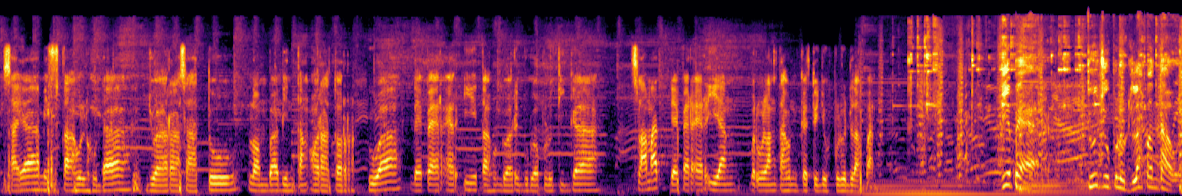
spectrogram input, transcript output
Saya Miftahul Huda, juara 1 Lomba Bintang Orator 2 DPR RI tahun 2023. Selamat DPR RI yang berulang tahun ke-78. DPR 78 tahun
